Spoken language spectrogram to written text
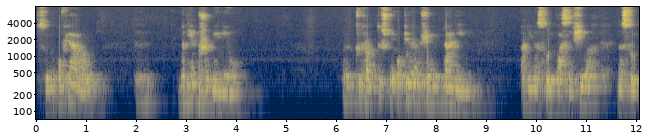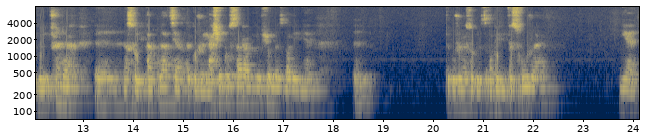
swoją ofiarą mnie przemienił. Czy faktycznie opieram się na Nim, a nie na swoich własnych siłach, na swoich wyliczeniach, e, na swoich kalkulacjach, tego, że ja się postaram i osiągnę zbawienie, e, tego, że ja sobie zbawienie wysłużę. Nie.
